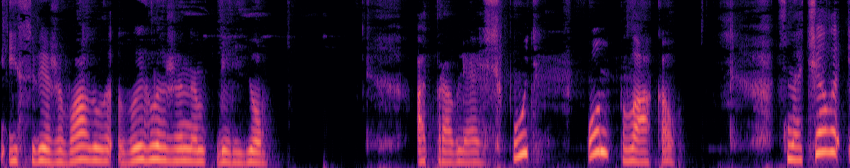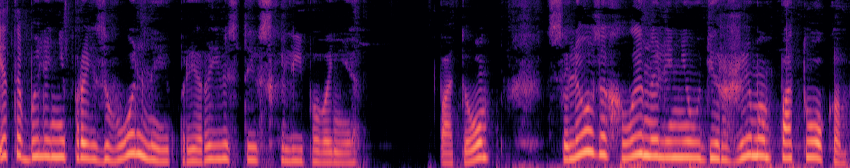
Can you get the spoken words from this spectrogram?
и свежевыглаженным бельем. Отправляясь в путь, он плакал. Сначала это были непроизвольные прерывистые всхлипывания – Потом слезы хлынули неудержимым потоком,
